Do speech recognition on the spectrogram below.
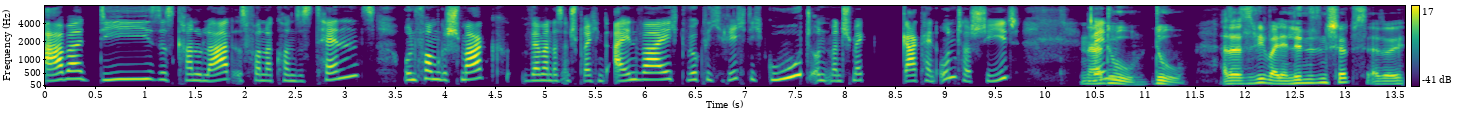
Aber dieses Granulat ist von der Konsistenz und vom Geschmack, wenn man das entsprechend einweicht, wirklich richtig gut und man schmeckt gar keinen Unterschied. Na wenn, du, du. Also das ist wie bei den Linsenchips. Also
